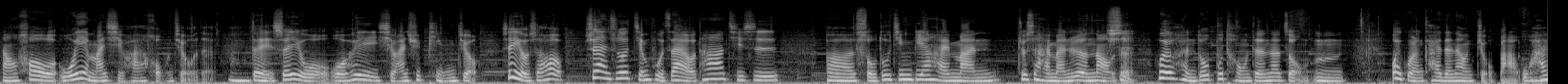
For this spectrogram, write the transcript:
然后我也蛮喜欢红酒的，嗯，对，所以我我会喜欢去品酒，所以有时候虽然说柬埔寨哦，它其实呃首都金边还蛮就是还蛮热闹的，会有很多不同的那种嗯。外国人开的那种酒吧，我还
